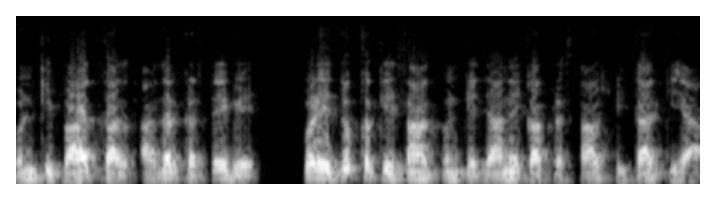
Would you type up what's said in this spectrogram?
उनकी बात का आदर करते हुए बड़े दुख के साथ उनके जाने का प्रस्ताव स्वीकार किया।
